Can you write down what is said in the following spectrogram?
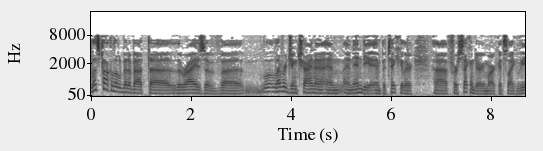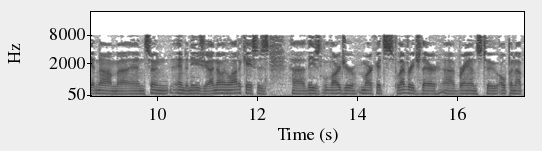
let's talk a little bit about uh, the rise of uh, leveraging China and, and India in particular uh, for secondary markets like Vietnam uh, and soon Indonesia. I know in a lot of cases these larger markets leverage their brands to open up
